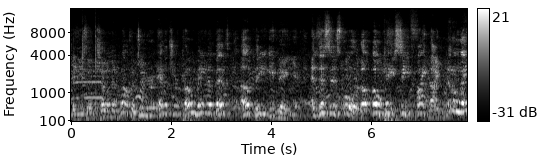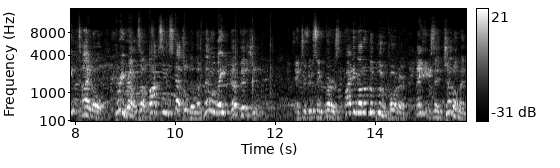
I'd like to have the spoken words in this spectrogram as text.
Ladies and gentlemen, welcome to your amateur co-main event of the evening. And this is for the OKC Fight Night middleweight title. Three rounds of boxing scheduled in the middleweight division. Introducing first, fighting out of the blue corner, ladies and gentlemen,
